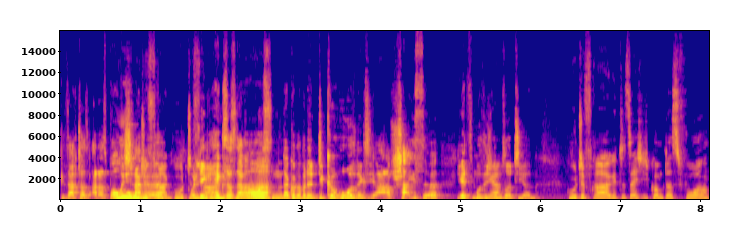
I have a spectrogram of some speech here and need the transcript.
gesagt hast, ah, das brauche ich Gute lange. Frage, gute und Frage. hängst das nach Ah. außen und dann kommt aber eine dicke Hose und denkst dir, ah, scheiße, jetzt muss ich Ja. umsortieren. Gute Frage. Tatsächlich kommt das vor.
